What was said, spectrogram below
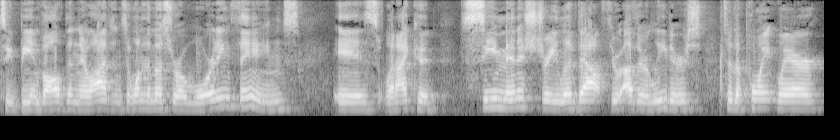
to be involved in their lives. And so one of the most rewarding things is when I could see ministry lived out through other leaders to the point where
